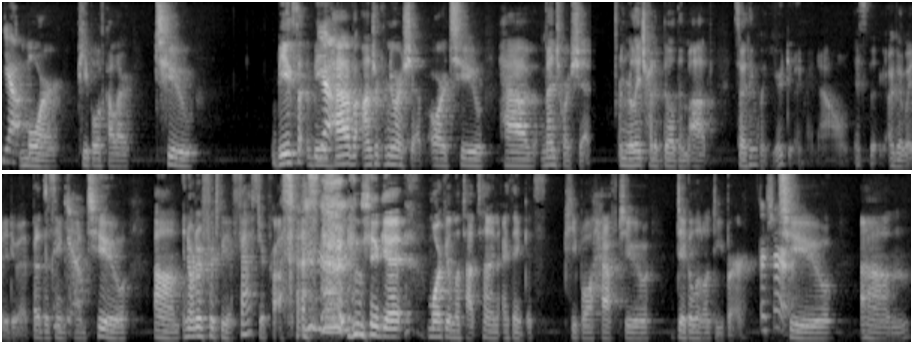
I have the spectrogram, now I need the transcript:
Yeah. more people of color to be, be Yeah. have entrepreneurship or to have mentorship and really try to build them up. So I think what you're doing right now is the, a good way to do it. But at the same Thank you. time, too, um, in order for it to be a faster process Mhm. and to get more people in the top 10, I think it's people have to dig a little deeper For sure. to um,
